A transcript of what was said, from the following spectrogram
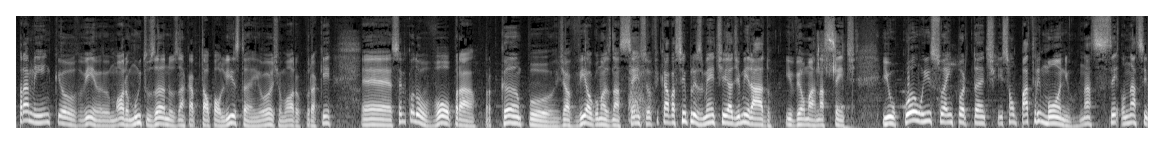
para mim, que eu vim, eu moro muitos anos na capital paulista e hoje eu moro por aqui, é, sempre quando eu vou para campo, já vi algumas nascentes, eu ficava simplesmente admirado em ver uma nascente. E o quão isso é importante, isso é um patrimônio, nasce, nasce,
